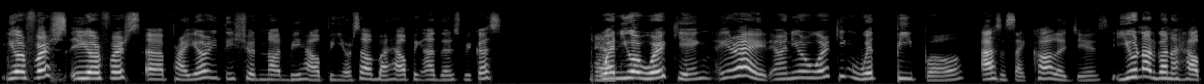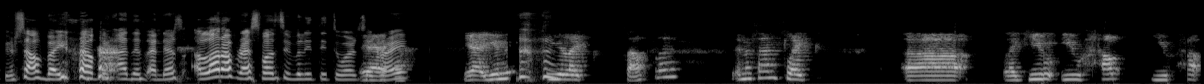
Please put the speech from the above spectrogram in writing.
your first your first uh, priority should not be helping yourself but helping others because Yeah. when you're working you're right when you're working with people as a psychologist you're not gonna help yourself but you're helping others and there's a lot of responsibility towards it Yeah. right yeah you need to be like selfless in a sense like uh like you you help you help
